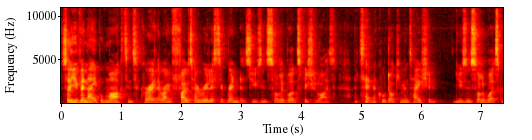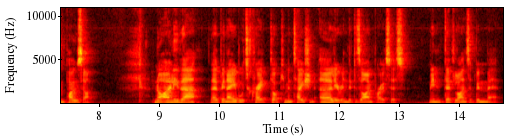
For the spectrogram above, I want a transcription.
So you've enabled marketing to create their own photorealistic renders using SOLIDWORKS Visualize and technical documentation using SOLIDWORKS Composer. Not only that, they've been able to create documentation earlier in the design process, meaning deadlines have been met.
